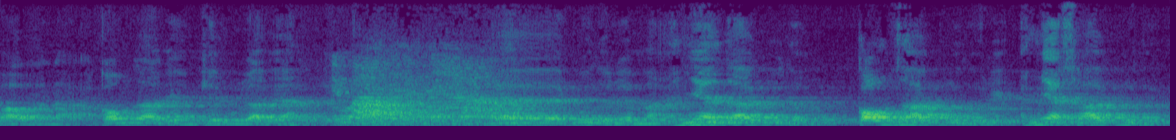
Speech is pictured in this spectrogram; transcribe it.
ဘာဝနာအကောင်းသားတွေဖြစ်ဘူးလားဗျာဖြစ်ပါဘူးဗျာအဲကုသိုလ်တွေမှာအညံ့သားကုသိုလ်ကောင်းစားကုသိုလ်တွေအမျက်စားကုသိုလ်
